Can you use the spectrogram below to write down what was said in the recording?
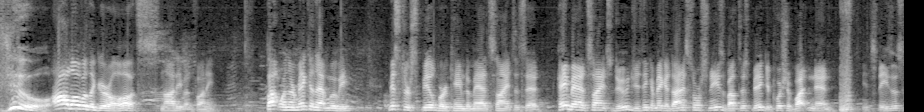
you, all over the girl. Oh, it's not even funny. But when they're making that movie, Mr. Spielberg came to Mad Science and said, Hey, Mad Science dude, do you think I make a dinosaur sneeze about this big? You push a button and it sneezes.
